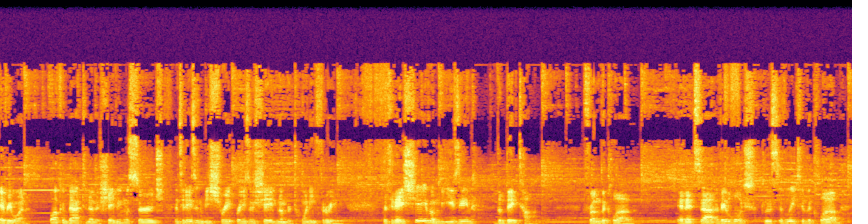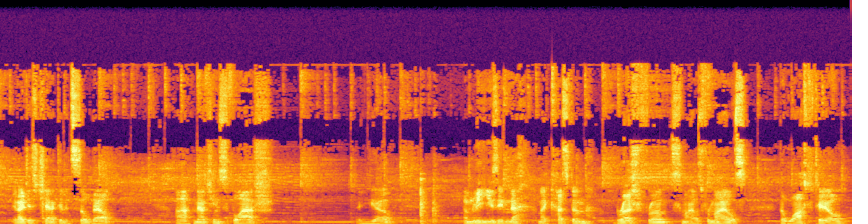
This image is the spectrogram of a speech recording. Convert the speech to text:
everyone, welcome back to another Shaving with Serge, and today's gonna be Straight Razor Shave number 23. For today's shave, I'm gonna be using the Big Top from the club, and it's uh, available exclusively to the club, and I just checked and it's sold out. Uh, matching splash, there you go. I'm gonna be using uh, my custom brush from Smilez for Milez, the wash tail,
